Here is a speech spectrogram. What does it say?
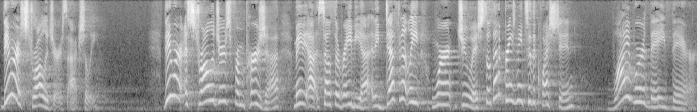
They were astrologers, actually. They were astrologers from Persia, maybe uh, South Arabia. They definitely weren't Jewish. So that brings me to the question why were they there?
